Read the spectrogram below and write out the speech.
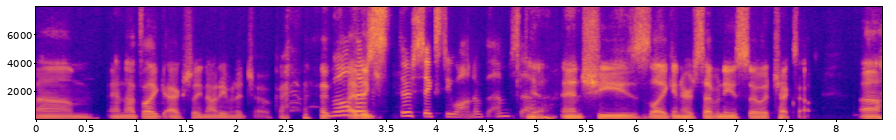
Um, and that's like actually not even a joke. Well, I think there's there's 61 of them. So yeah, and she's like in her 70s, so it checks out. Uh,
